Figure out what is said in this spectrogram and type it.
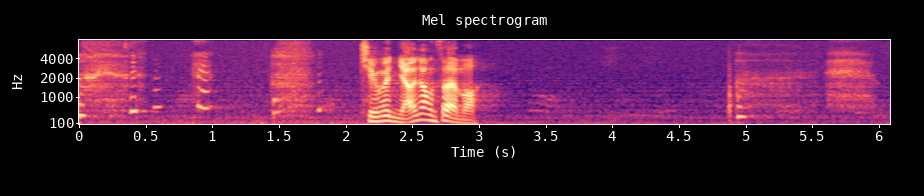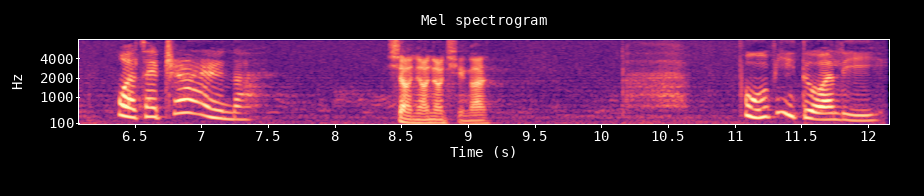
请问娘娘在吗？我在这儿呢。向娘娘请安。不必多礼。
